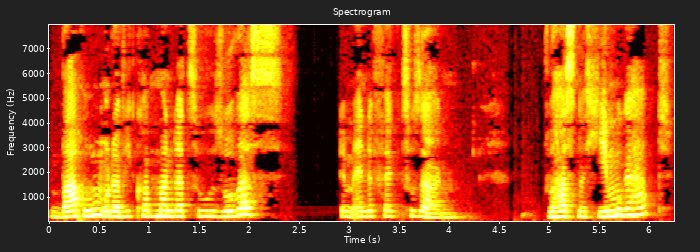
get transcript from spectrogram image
Warum oder wie kommt man dazu, sowas im Endeffekt zu sagen? Du hast eine Chemo gehabt.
